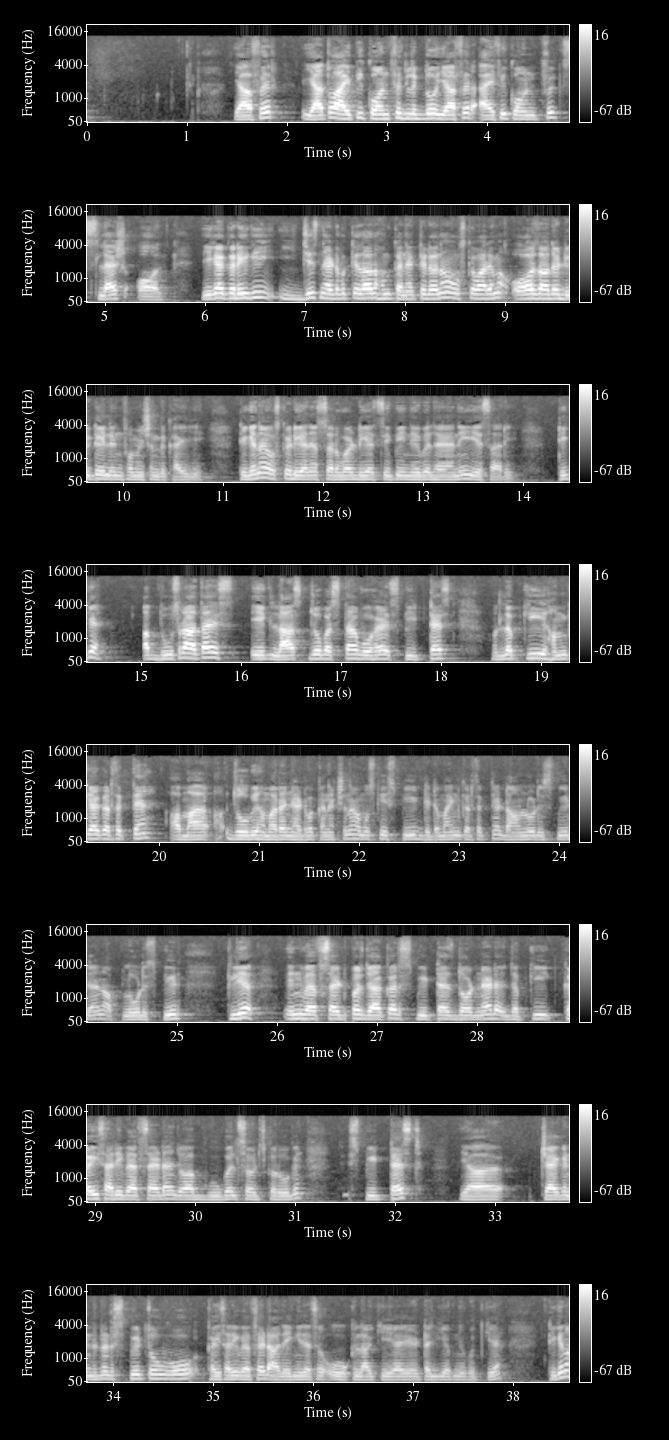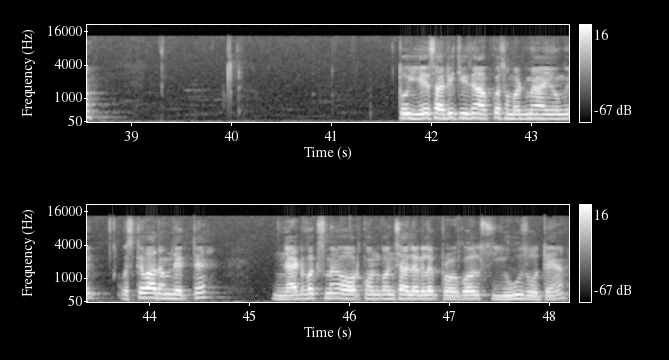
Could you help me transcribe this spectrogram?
या फिर, या तो आईपी कॉन्फिक लिख दो, या फिर आईपी कॉन्फिक स्लैश ऑल ये क्या करेगी? जिस नेटवर्क के साथ हम कनेक्टेड है ना, उसके बारे में और ज़्यादा डिटेल इन्फॉर्मेशन दिखाएगी। ठीक है ना? उसके डीएनएस सर्वर डीएचसीपी इनेबल है या नहीं, ये सारी। ठीक है? अब दूसरा आता है, एक लास्ट जो बचता है, वो है स्पीड टेस्ट मतलब कि हम क्या कर सकते हैं? जो भी हमारा नेटवर्क कनेक्शन है, हम उसकी स्पीड डिटरमाइन कर सकते हैं। Download speed and upload speed clear in website पर जाकर स्पीड टेस्ट डॉट नेट जबकि कई सारी वेबसाइट हैं जो आप गूगल सर्च करोगे स्पीड टेस्ट या चेक इंटरनेट स्पीड तो वो कई सारी वेबसाइट आ जाएँगी, जैसे ओकला की है एयरटेल की अपनी खुद की है, ठीक है ना? तो ये सारी चीज़ें आपको समझ में आई होंगी। उसके बाद हम देखते हैं नेटवर्क्स में और कौन कौन से अलग अलग प्रोटोकॉल्स यूज़ होते हैं।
